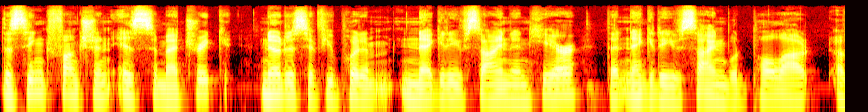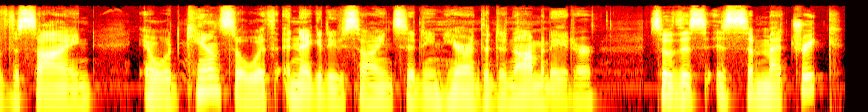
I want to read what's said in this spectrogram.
The sinc function is symmetric. Notice if you put a negative sign in here, that negative sine would pull out of the sign and would cancel with a negative sign sitting here in the denominator. So this is symmetric,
